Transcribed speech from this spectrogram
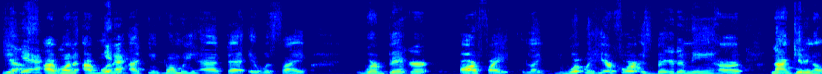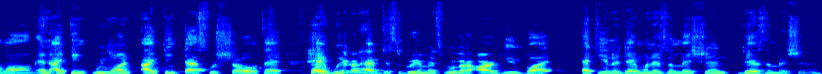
Yes. Yeah. I wanted I wanted Yeah. I think when we had that it was like we're bigger our fight like what we're here for is bigger than me and her not getting along. And I think we want I think that's what showed that hey, we're gonna have disagreements, we're gonna argue, but at the end of the day when there's a mission, there's a mission.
